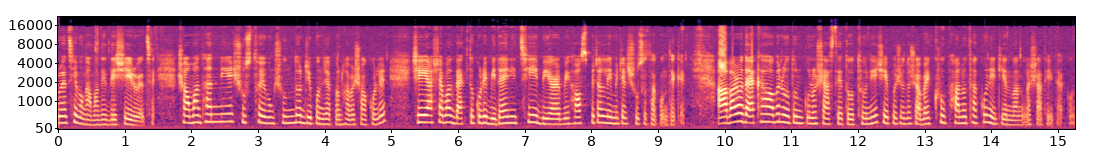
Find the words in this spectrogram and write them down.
রয়েছে এবং আমাদের দেশেই রয়েছে। সমাধান নিয়ে সুস্থ এবং সুন্দর জীবনযাপন হবে সকলের। সেই আশাবাদ ব্যক্ত করে বিদায় নিচ্ছি বিআরবি হসপিটাল লিমিটেড সুস্থ থাকুন থেকে। আবারও দেখা হবে নতুন কোনো স্বাস্থ্যের তথ্য নিয়ে। সেই পর্যন্ত সবাই খুব ভালো থাকুন, এটিএন বাংলার সাথেই থাকুন।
